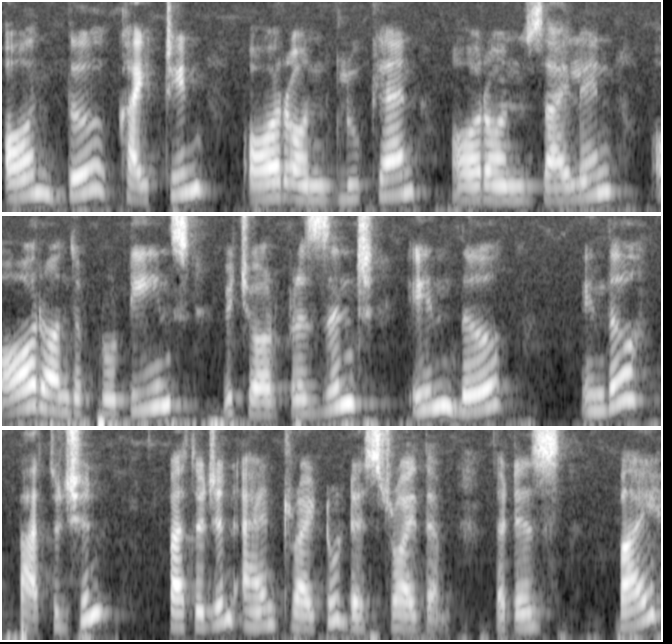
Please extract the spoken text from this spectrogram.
on the chitin or on glucan or on xylin or on the proteins which are present in the in the pathogen pathogen and try to destroy them that is by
